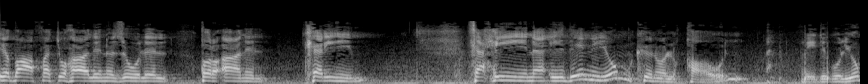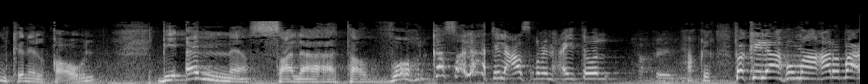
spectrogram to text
إضافتها لنزول القرآن الكريم. فحينئذ يمكن القول يريد يقول يمكن القول بأن صلاة الظهر كصلاة العصر من حيث الحقيقة فكلاهما أربع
